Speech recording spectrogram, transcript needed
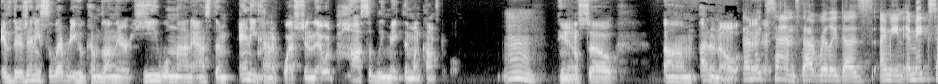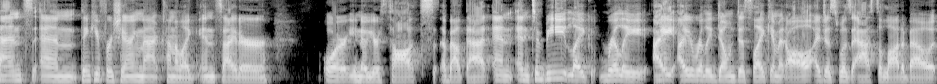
if there's any celebrity who comes on there, he will not ask them any kind of question that would possibly make them uncomfortable. Mm. You know, so um, I don't know. That makes sense. That really does. I mean, it makes sense. And thank you for sharing that kind of like insider or you know your thoughts about that and and to be like really i i really don't dislike him at all i just was asked a lot about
